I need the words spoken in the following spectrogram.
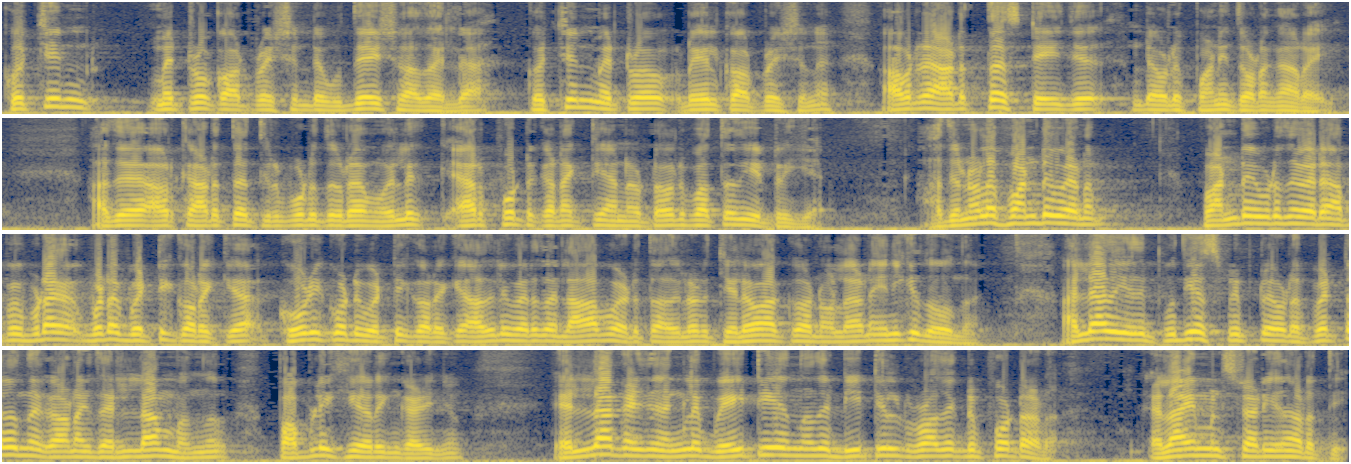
കൊച്ചിൻ മെട്രോ കോർപ്പറേഷന്റെ ഉദ്ദേശം അതല്ല. കൊച്ചിൻ മെട്രോ റെയിൽ കോർപ്പറേഷന് അവരുടെ അടുത്ത സ്റ്റേജിന്റെ അവിടെ പണി തുടങ്ങാറായി. അത് അവർക്ക് അടുത്ത തിരുപ്പൂണിത്തുറ മുതൽ എയർപോർട്ട് കണക്ട് ചെയ്യാനായിട്ട് അവർ പദ്ധതി ഇട്ടിരിക്കുക. അതിനുള്ള ഫണ്ട് വേണം. ഫണ്ട് ഇവിടുന്ന് വരാം. അപ്പോൾ ഇവിടെ ഇവിടെ വെട്ടിക്കുറയ്ക്കുക കോഴിക്കോട് വെട്ടിക്കുറയ്ക്കുക അതിൽ വരുന്ന ലാഭം എടുത്ത് അതിലൂടെ ചിലവാക്കുക എന്നുള്ളതാണ് എനിക്ക് തോന്നുന്നത്. അല്ലാതെ ഇത് പുതിയ സ്ക്രിപ്റ്റ് ഇവിടെ പെട്ടെന്ന് കാണാം ഇതെല്ലാം വന്ന് പബ്ലിക് ഹിയറിംഗ് കഴിഞ്ഞു. എല്ലാം കഴിഞ്ഞ് ഞങ്ങൾ വെയിറ്റ് ചെയ്യുന്നത് ഡീറ്റെയിൽ പ്രോജക്റ്റ് റിപ്പോർട്ടാണ്. അലൈൻമെന്റ് സ്റ്റഡി നടത്തി.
